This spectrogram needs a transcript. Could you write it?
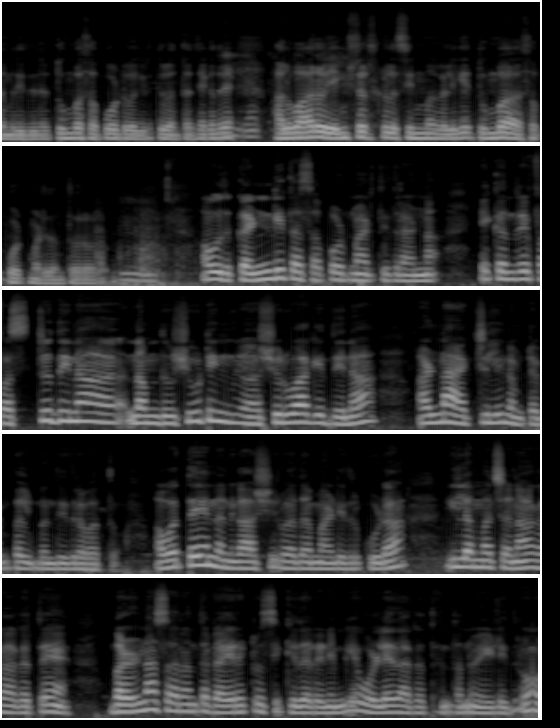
ಸಮಯದಿಂದ ತುಂಬ ಸಪೋರ್ಟ್ ಆಗಿರ್ತೀವಿ ಅಂತ ಯಾಕಂದರೆ ಹಲವಾರು ಯಂಗ್ಸ್ಟರ್ಸ್ಗಳ ಸಿನಿಮಾಗಳಿಗೆ ತುಂಬ ಸಪೋರ್ಟ್ ಮಾಡಿದಂಥವ್ರು ಅವರು. ಹೌದು ಖಂಡಿತ ಸಪೋರ್ಟ್ ಮಾಡ್ತಿದ್ರು ಅಣ್ಣ. ಯಾಕಂದರೆ ಫಸ್ಟ್ ದಿನ ನಮ್ಮದು ಶೂಟಿಂಗ್ ಶುರುವಾಗಿದ್ದ ದಿನ ಅಣ್ಣ ಆ್ಯಕ್ಚುಲಿ ನಮ್ಮ ಟೆಂಪಲ್ಗೆ ಬಂದಿದ್ರು ಅವತ್ತು. ಅವತ್ತೇ ನನಗೆ ಆಶೀರ್ವಾದ ಮಾಡಿದ್ರು ಕೂಡ. ಇಲ್ಲಮ್ಮ ಚೆನ್ನಾಗಾಗತ್ತೆ. ಬರ್ಣ ಸರ್ ಅಂತ ಡೈರೆಕ್ಟ್ರು ಸಿಕ್ಕಿದ್ದಾರೆ ನಿಮಗೆ ಒಳ್ಳೇದಾಗತ್ತೆ ಅಂತಲೂ ಹೇಳಿದರು.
